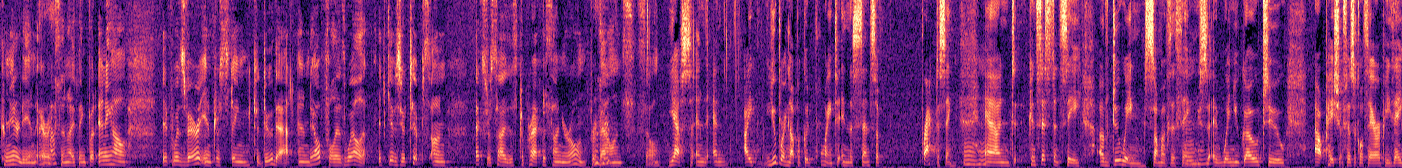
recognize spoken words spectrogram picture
community in uh-huh. Erickson, I think. But anyhow, it was very interesting to do that and helpful as well. It, gives you tips on exercises to practice on your own for mm-hmm. balance. So, Yes, and and I you bring up a good point in the sense of practicing mm-hmm. and consistency of doing some of the things. Uh, When you go to outpatient physical therapy, they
